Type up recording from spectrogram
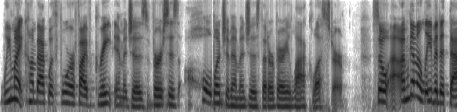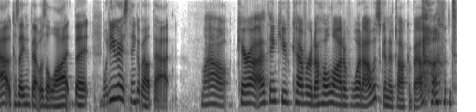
we might come back with four or five great images versus a whole bunch of images that are very lackluster. So I'm going to leave it at that because I think that was a lot. But what do you guys think about that? Wow. Cara, I think you've covered a whole lot of what I was going to talk about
